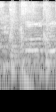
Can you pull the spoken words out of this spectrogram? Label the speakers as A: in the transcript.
A: It's not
